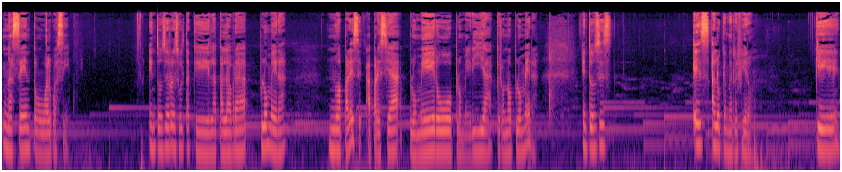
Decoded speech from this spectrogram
un acento o algo así. Entonces resulta que la palabra plomera no aparece, aparecía plomero, plomería, pero no plomera. Entonces es a lo que me refiero, que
